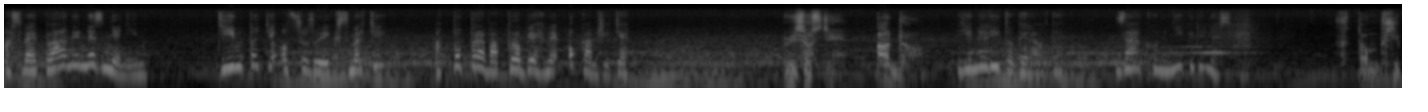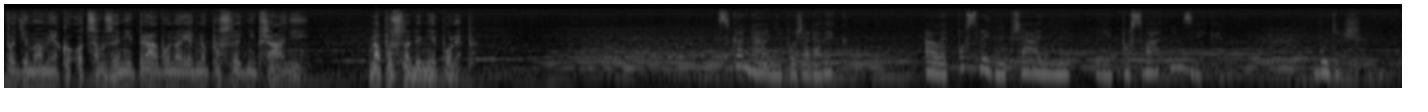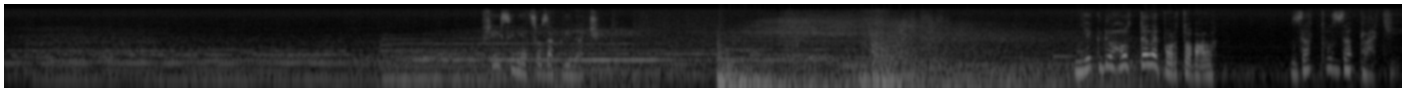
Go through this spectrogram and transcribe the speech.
A své plány nezměním. Tímto tě odsuzuji k smrti a poprava proběhne okamžitě. Výsosti. Ado. Je mi líto, Geralte. Zákon nikdy nespí. V tom případě mám jako odsouzený právo na jedno poslední přání. Naposledy mě polip. Skandální požadavek. Ale poslední přání je posvátným zvykem. Budiš. Přej si něco, zaklínači. Někdo ho teleportoval. Za to zaplatí.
